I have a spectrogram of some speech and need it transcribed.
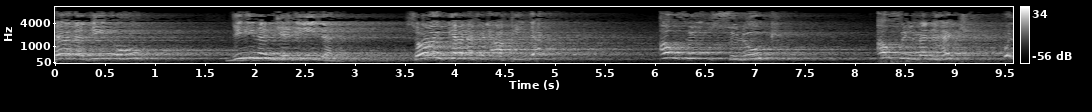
كان دينه دينا جديدا سواء كان في العقيدة أو في السلوك أو في المنهج كل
